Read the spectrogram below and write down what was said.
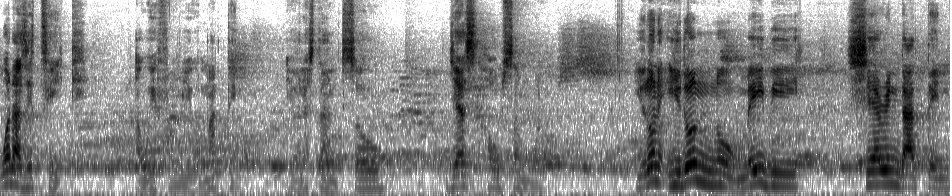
what does it take away from you? Nothing. You understand? So just help someone. You don't you don't know. Maybe sharing that thing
